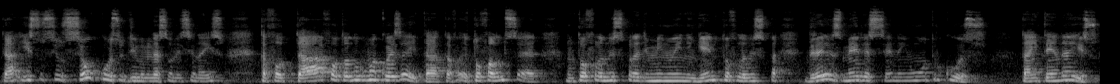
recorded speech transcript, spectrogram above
tá? Isso se o seu curso de iluminação não ensina isso, tá, tá faltando alguma coisa aí, tá? tá eu estou falando sério. Não estou falando isso para diminuir ninguém, não estou falando isso para desmerecer nenhum outro curso. Tá? Entenda isso.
